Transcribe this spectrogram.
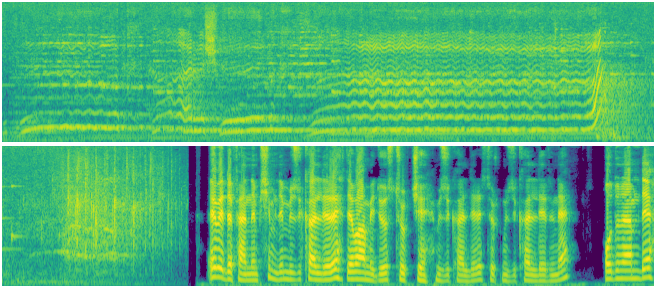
Yıkıl Evet efendim şimdi müzikallere devam ediyoruz. Türkçe müzikallere, Türk müzikallerine. O dönemde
